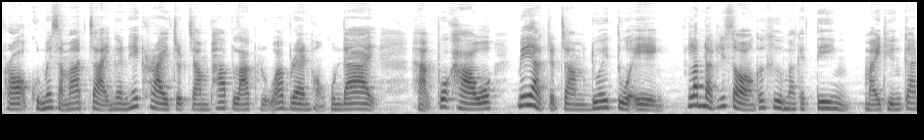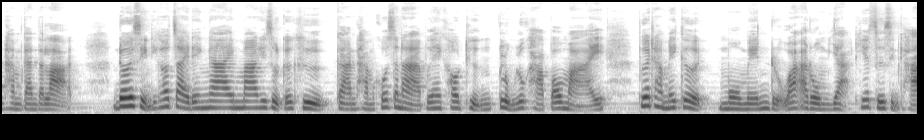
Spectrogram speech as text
เพราะคุณไม่สามารถจ่ายเงินให้ใครจดจำภาพลักษณ์หรือว่าแบรนด์ของคุณได้ หากพวกเขาไม่อยากจดจำด้วยตัวเองลำดับที่ 2 ก็คือ Marketing หมายถึงการทำการตลาด โดยสิ่งที่เข้าใจได้ง่ายมากที่สุดก็คือ การทำโฆษณาเพื่อให้เข้าถึงกลุ่มลูกค้าเป้าหมาย เพื่อทำให้เกิดโมเมนต์หรือว่าอารมณ์อยากที่จะซื้อสินค้า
